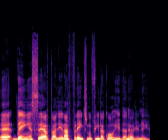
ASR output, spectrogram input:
é, deem certo ali na frente no fim da corrida, né, Odinei?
